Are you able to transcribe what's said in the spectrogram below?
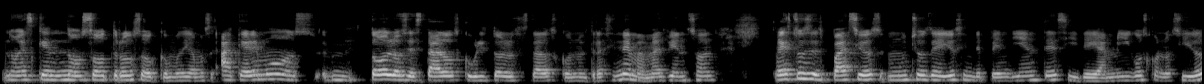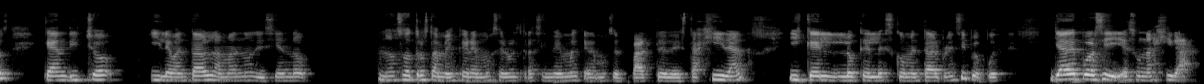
no es que nosotros o como digamos, ah, queremos mm, todos los estados, cubrir todos los estados con ultracinema, más bien son estos espacios, muchos de ellos independientes y de amigos conocidos que han dicho y levantado la mano diciendo, nosotros también queremos ser ultracinema, queremos ser parte de esta gira y que lo que les comentaba al principio, pues ya de por sí es una gira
